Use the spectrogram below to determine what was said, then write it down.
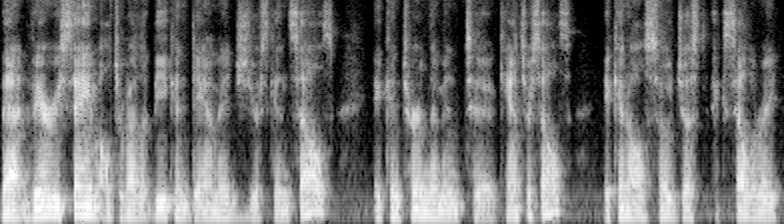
that very same ultraviolet B can damage your skin cells. It can turn them into cancer cells. It can also just accelerate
